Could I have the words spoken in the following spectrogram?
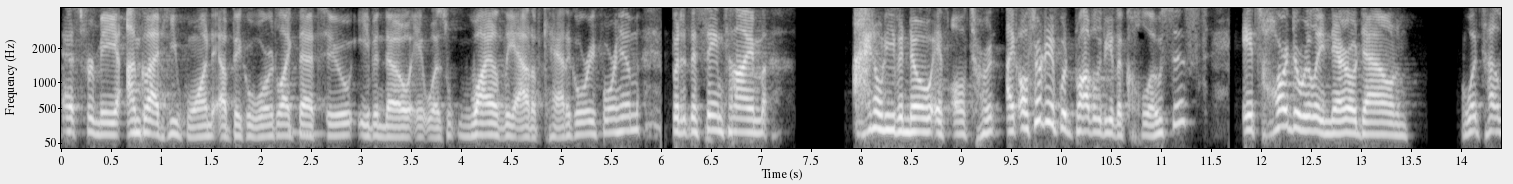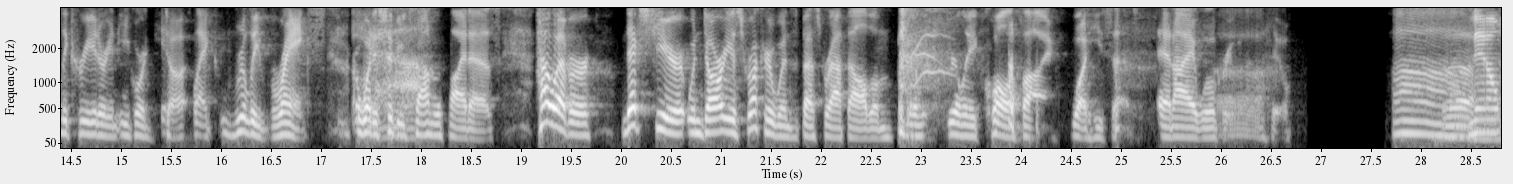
as for me, I'm glad he won a big award like that too, even though it was wildly out of category for him. But at the same time, I don't even know if altern like alternative would probably be the closest. It's hard to really narrow down what Tyler the Creator and Igor do, like really ranks or what it should be Yeah. genreified as. However, next year when Darius Rucker wins Best Rap Album, will really qualify what he said, and I will agree with Uh, that too. Ah, Now-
